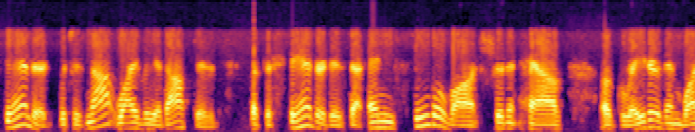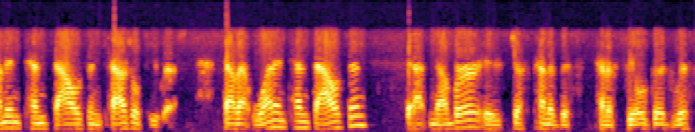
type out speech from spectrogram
standard, which is not widely adopted, but the standard is that any single launch shouldn't have a greater than 1 in 10,000 casualty risk. Now, that 1 in 10,000, that number is just kind of this kind of feel good risk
